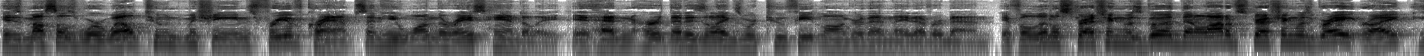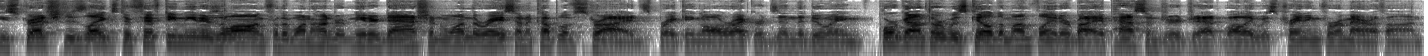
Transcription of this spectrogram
His muscles were well tuned machines, free of cramps, and he won the race handily. It hadn't hurt that his legs were two feet longer than they'd ever been. If a little stretching was good, then a lot of stretching was great, right? He stretched his legs to 50 meters long for the 100 meter dash and won the race in a couple of strides, breaking all records in the doing. Poor Gunther was killed a month later by a passenger jet while he was training for a marathon.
